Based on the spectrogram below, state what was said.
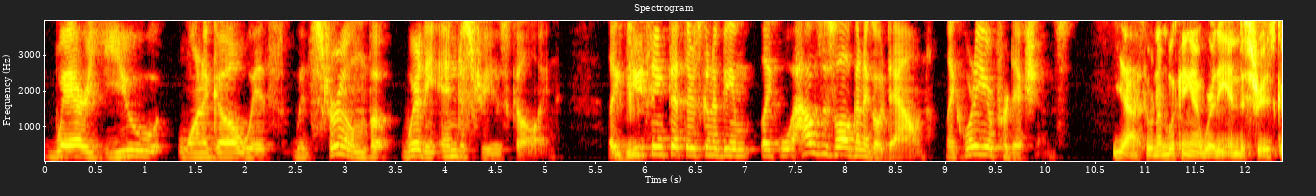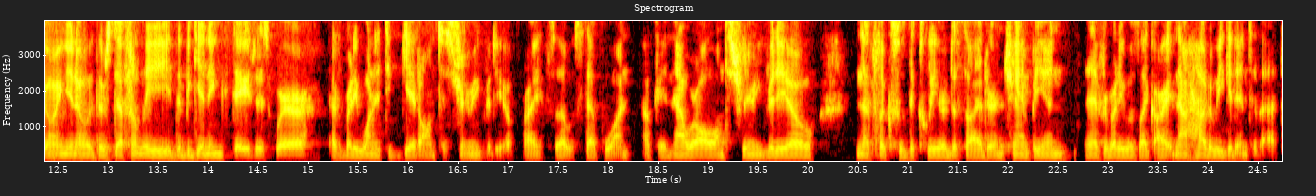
where you want to go with with Struum but where the industry is going like, mm-hmm. do you think that there's going to be like, how's this all going to go down? Like, what are your predictions? Yeah. So when I'm looking at where the industry is going, you know, there's definitely the beginning stages where everybody wanted to get onto streaming video, right? So that was step one. Okay, now we're all on streaming video. Netflix was the clear decider and champion. And everybody was like, all right, now how do we get into that?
